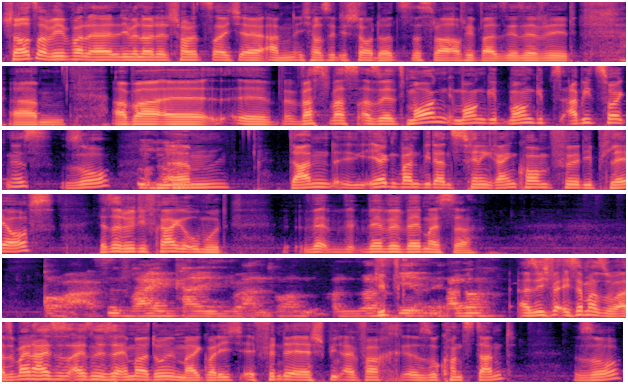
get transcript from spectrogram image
Schaut es auf jeden Fall, äh, liebe Leute, schaut es euch äh, an. Ich hausse die Shownotes. Das war auf jeden Fall sehr, sehr wild. Ähm, aber äh, äh was, was, also jetzt morgen, morgen, morgen gibt es Abi-Zeugnis, so. Mhm. Ähm, dann irgendwann wieder ins Training reinkommen für die Playoffs. Jetzt natürlich die Frage, Umut. Wer, wer wird Weltmeister? Boah, das ist eine Frage, die kann ich nicht beantworten. Also das Gibt, geht nicht. Also, also ich, ich sag mal so, also mein heißes Eisen ist ja immer Dullen, Mike, weil ich finde, er spielt einfach äh, so konstant. So.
